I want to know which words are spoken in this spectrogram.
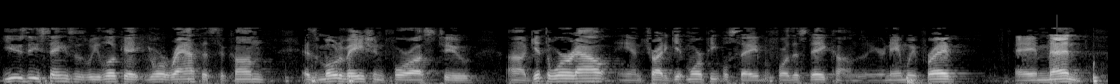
use these things as we look at your wrath that's to come as a motivation for us to uh, get the word out and try to get more people saved before this day comes. In your name we pray. Amen.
